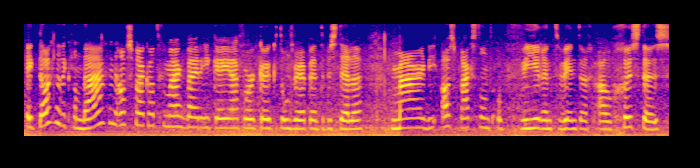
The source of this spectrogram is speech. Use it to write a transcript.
Ik dacht dat ik vandaag een afspraak had gemaakt bij de IKEA voor keuken te ontwerpen en te bestellen. Maar die afspraak stond op 24 augustus.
